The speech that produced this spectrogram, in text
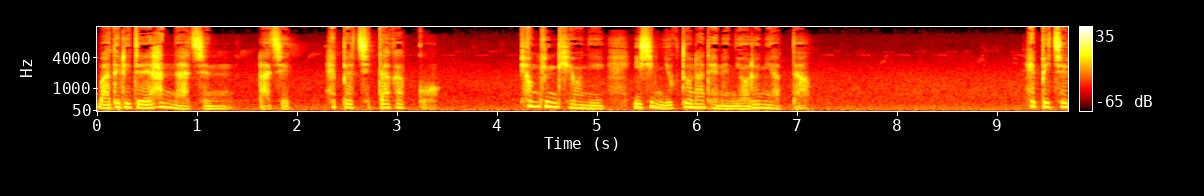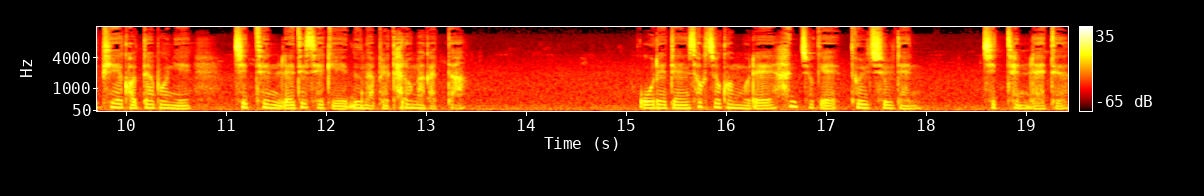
마드리드의 한낮은 아직 햇볕이 따갑고 평균 기온이 26도나 되는 여름이었다. 햇빛을 피해 걷다 보니 짙은 레드색이 눈앞을 가로막았다. 오래된 석조 건물의 한쪽에 돌출된 짙은 레드.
